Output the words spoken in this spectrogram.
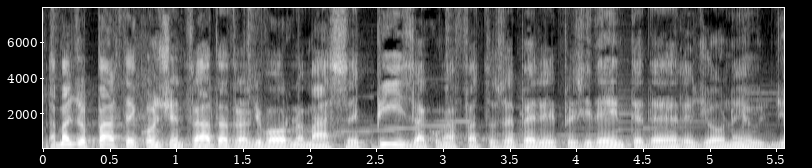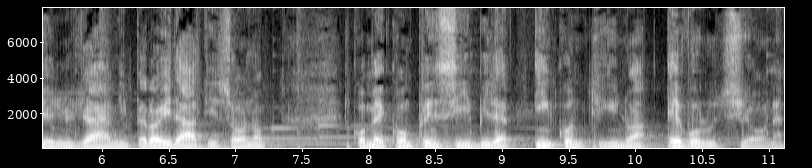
La maggior parte è concentrata tra Livorno, Massa e Pisa, come ha fatto sapere il presidente della regione Eugenio Gianni, però i dati sono, come comprensibile, in continua evoluzione.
